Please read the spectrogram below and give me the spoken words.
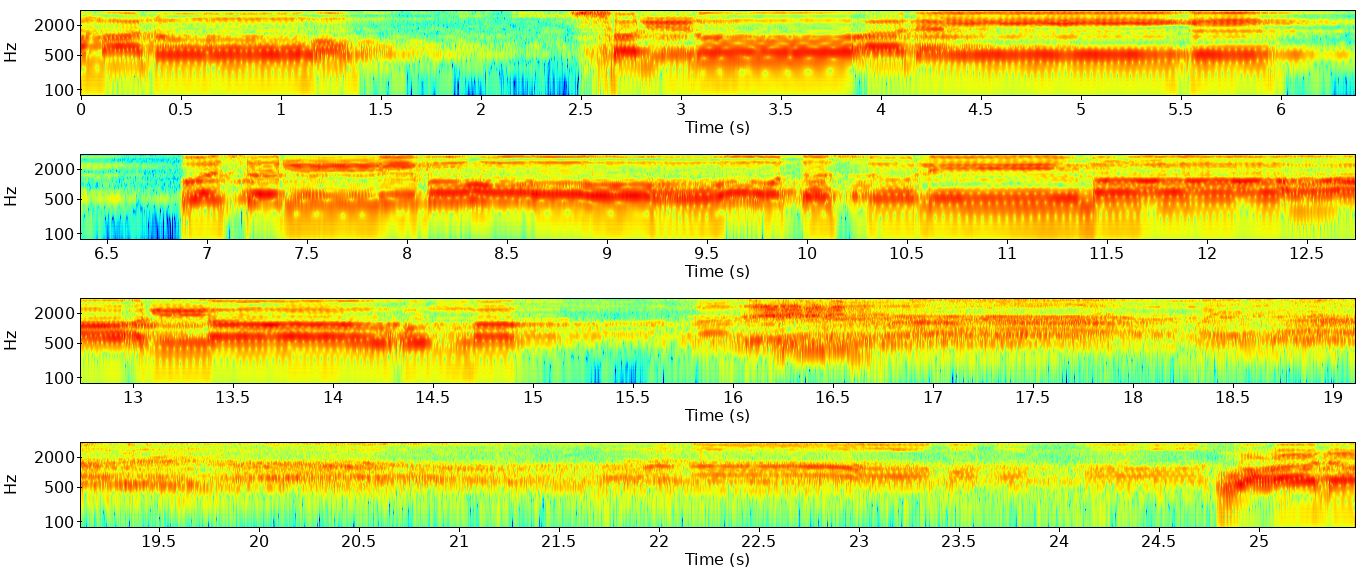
آمنوا صلوا عليه وسلموا تسليما اللهم وعلى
